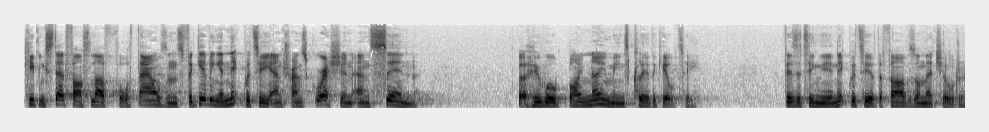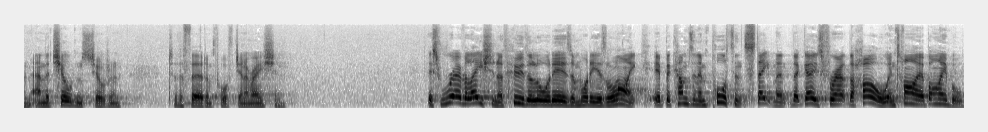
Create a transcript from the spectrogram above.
keeping steadfast love for thousands, forgiving iniquity and transgression and sin, but who will by no means clear the guilty, visiting the iniquity of the fathers on their children and the children's children to the third and fourth generation this revelation of who the Lord is and what he is like, it becomes an important statement that goes throughout the whole entire Bible.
